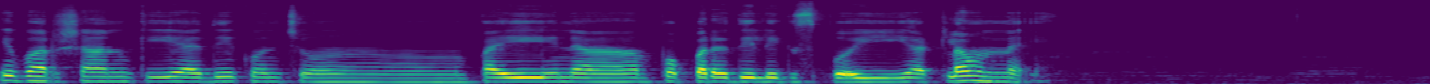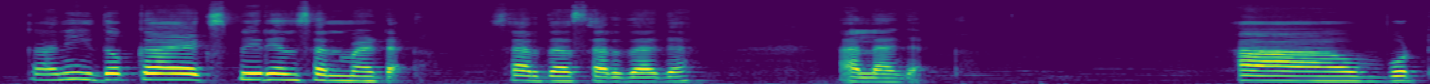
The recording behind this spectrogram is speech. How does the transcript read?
ఈ వర్షానికి అది కొంచెం పైన పొప్పరది లెగిసిపోయి అట్లా ఉన్నాయి. కానీ ఇదొక ఎక్స్పీరియన్స్ అనమాట సరదా సరదాగా. అలాగా. బుట్ట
